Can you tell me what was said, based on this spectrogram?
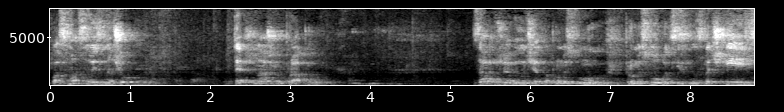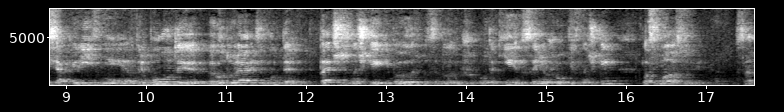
Пластмасовий значок теж нашого прапору. Зараз вже величезна ну, промислово ці значки, всякі різні атрибути виготовляються будь-де. Перші значки, які з'явилися, це були отакі синьо-жовті значки, пластмасові, самі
